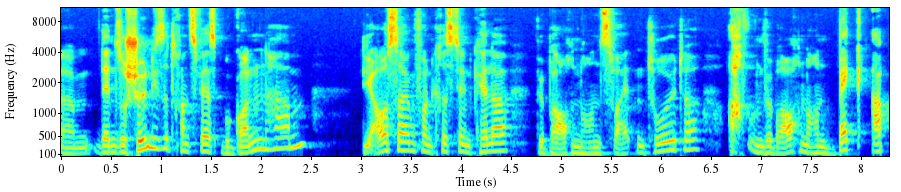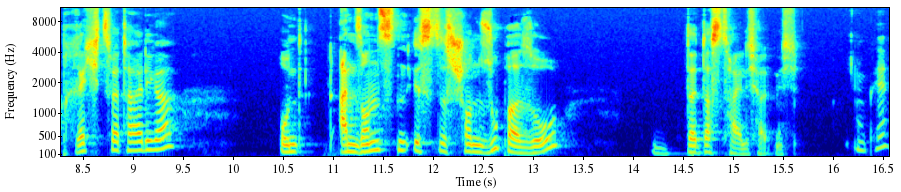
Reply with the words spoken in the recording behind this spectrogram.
Ähm, denn so schön diese Transfers begonnen haben, die Aussagen von Christian Keller, wir brauchen noch einen zweiten Torhüter, ach, und wir brauchen noch einen Backup-Rechtsverteidiger. Und ansonsten ist es schon super so, da, das teile ich halt nicht. Okay.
